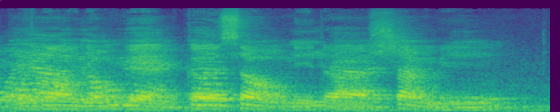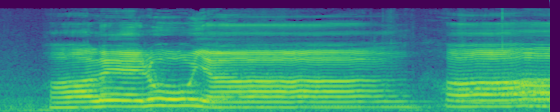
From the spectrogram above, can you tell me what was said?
我要永远歌颂你的圣名。哈利路亚，哈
